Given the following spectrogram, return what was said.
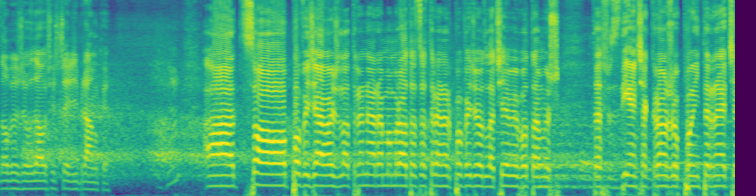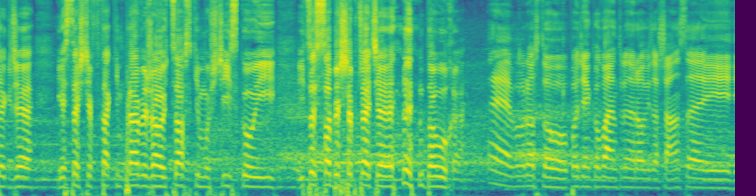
dobrze, że udało się strzelić bramkę. A co powiedziałeś dla trenera Mamrota, co trener powiedział dla ciebie, bo tam już te zdjęcia krążą po internecie, gdzie jesteście w takim prawie że ojcowskim uścisku i, i coś sobie szepczecie do ucha. Nie, po prostu podziękowałem trenerowi za szansę i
